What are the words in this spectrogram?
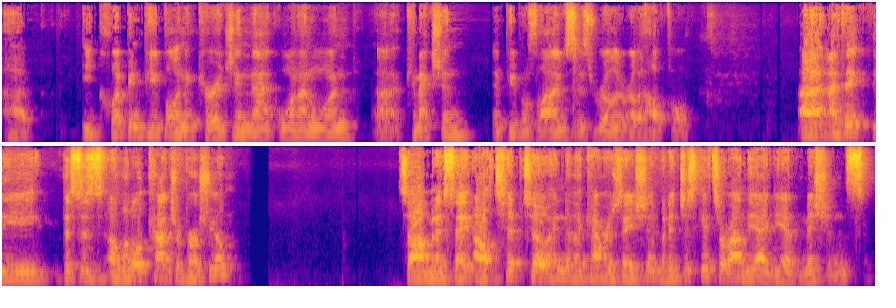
uh, equipping people and encouraging that one-on-one uh, connection in people's lives is really, really helpful. Uh, I think the this is a little controversial. So I'm going to say I'll tiptoe into the conversation, but it just gets around the idea of missions.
